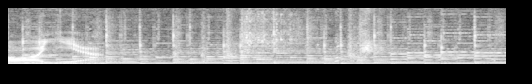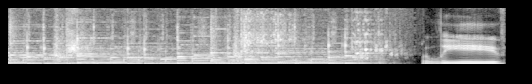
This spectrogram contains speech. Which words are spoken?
Oh, yeah. Believe...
